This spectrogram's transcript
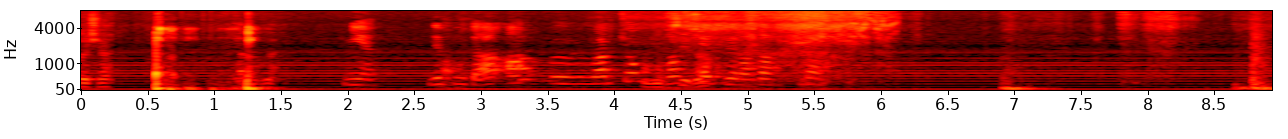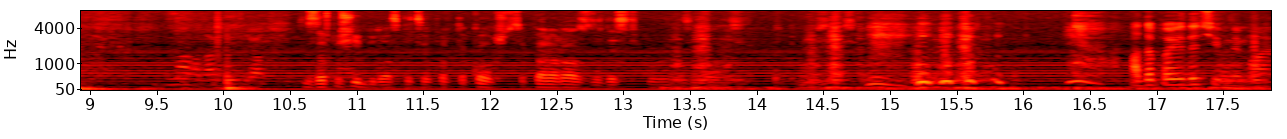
буде ще? Не буде. А, е, Артем, Ну, вас всі, да? четверо, да, да. Вона вона відряд. Запишіть, будь ласка, цей протокол, що це перший раз за 10 хвилин називалося. А доповідачів немає.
